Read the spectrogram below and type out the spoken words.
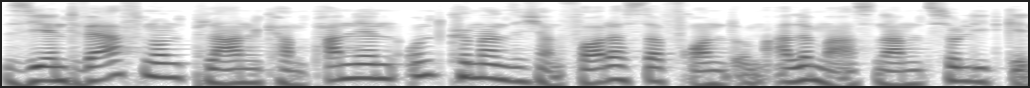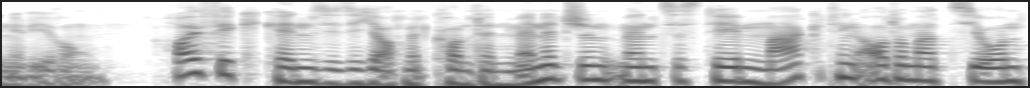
Sie entwerfen und planen Kampagnen und kümmern sich an vorderster Front um alle Maßnahmen zur Lead-Generierung. Häufig kennen sie sich auch mit Content-Management-Systemen, Marketing-Automation,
